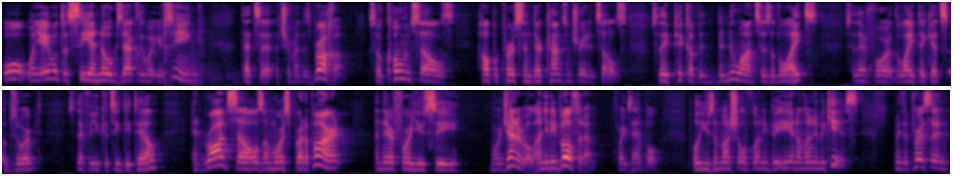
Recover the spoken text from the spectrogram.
Or when you're able to see and know exactly what you're seeing, that's a, a tremendous bracha. So cone cells help a person, they're concentrated cells. So they pick up the, the nuances of the lights. So therefore, the light that gets absorbed. So therefore, you could see detail. And rod cells are more spread apart, and therefore you see more general. And you need both of them. For example, we'll use a mushal of learning Be'in and learning Be'kiyas. means a person,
